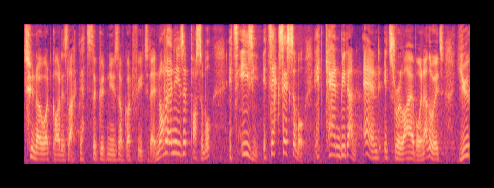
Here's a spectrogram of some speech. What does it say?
to know what God is like. That's the good news I've got for you today. Not only is it possible, it's easy, it's accessible, it can be done, and it's reliable. In other words, you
